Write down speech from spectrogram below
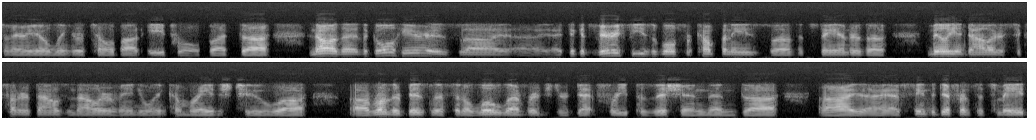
scenario, linger till about April. But uh, no, the the goal here is uh, I think it's very feasible for companies uh, that stay under the million dollar to six hundred thousand dollar of annual income range to uh, uh, run their business in a low leveraged or debt free position. And uh, I, I've seen the difference it's made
